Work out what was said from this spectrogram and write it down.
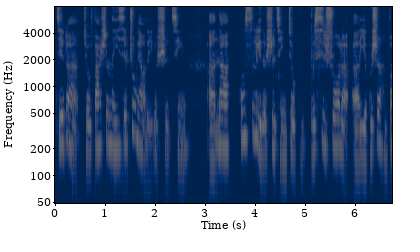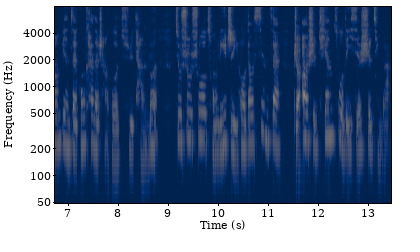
阶段就发生了一些重要的一个事情，呃，那公司里的事情就不不细说了，呃，也不是很方便在公开的场合去谈论，就是说从离职以后到现在这二十天做的一些事情吧，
